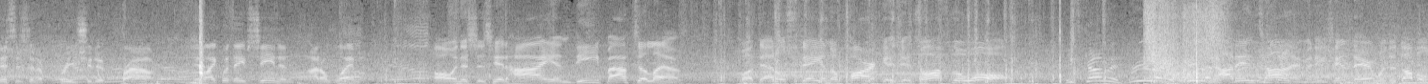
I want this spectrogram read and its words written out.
This is an appreciative crowd. They like what they've seen, and I don't blame them. Oh, and this is hit high and deep out to left. But that'll stay in the park as it's off the wall. He's coming. Relay. Relay. Not in time, and he's in there with a double.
